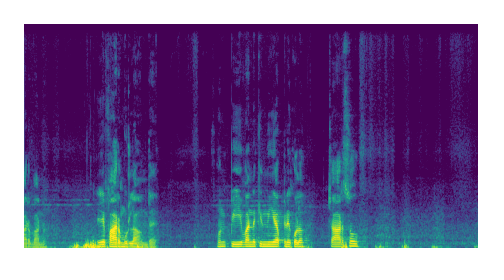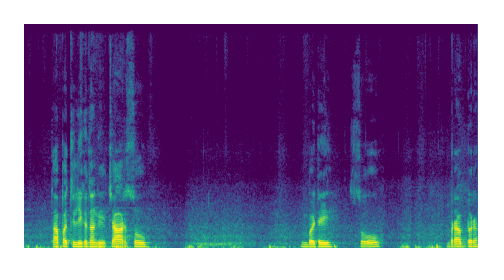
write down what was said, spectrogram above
R1 ਇਹ ਫਾਰਮੂਲਾ ਹੁੰਦਾ ਹੈ। ਹੁਣ P1 ਕਿੰਨੀ ਹੈ ਆਪਣੇ ਕੋਲ? 400 ਤਾਂ ਆਪਾਂ ਇੱਥੇ ਲਿਖ ਦਾਂਗੇ 400 ਬਟੇ 100 ਬਰਾਬਰ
